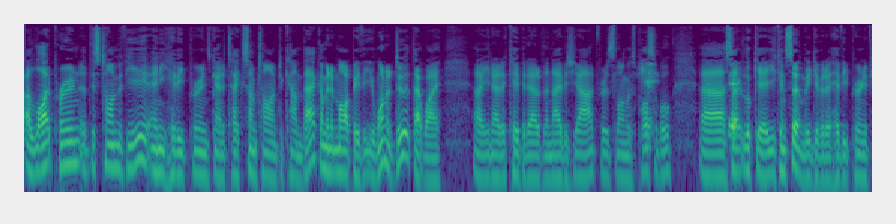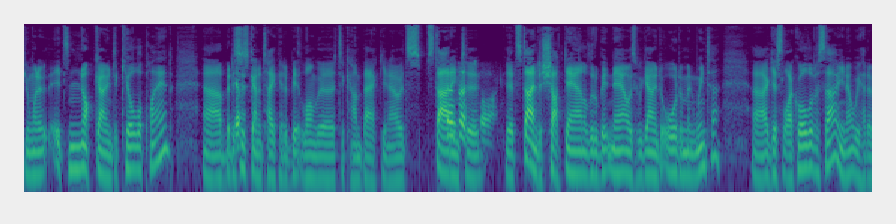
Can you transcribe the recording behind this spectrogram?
a light prune at this time of year, any heavy prune's going to take some time to come back. I mean, it might be that you want to do it that way, uh, you know, to keep it out of the neighbour's yard for as long as possible. Uh, so, look, yeah, you can certainly give it a heavy prune if you want to. It's not going to kill the plant, uh, but it's just going to take it a bit longer to come back. You know, it's starting to yeah, it's starting to shut down a little bit now as we go into autumn and winter. Uh, I guess like all of us are, you know, we had a,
